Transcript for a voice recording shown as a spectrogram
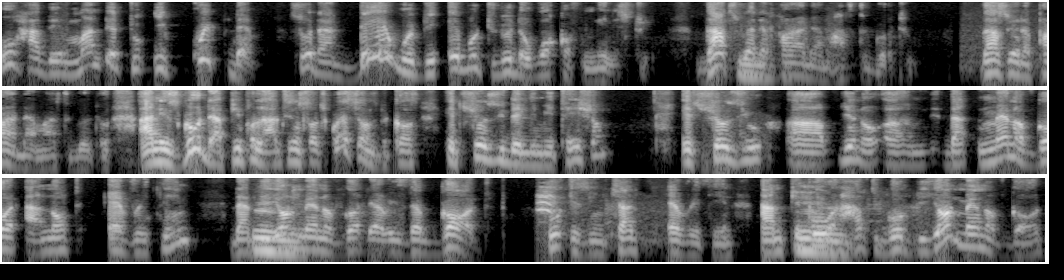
who have a mandate to equip them so that they will be able to do the work of ministry. That's where the mm. paradigm has to go to. That's where the paradigm has to go to. And it's good that people are asking such questions because it shows you the limitation. It shows you, uh, you know, um, that men of God are not everything. That mm. beyond men of God, there is the God who is in charge of everything. And people mm. will have to go beyond men of God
